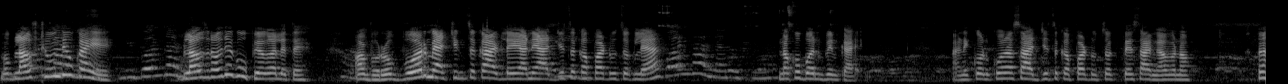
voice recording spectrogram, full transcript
मग ब्लाऊज ठेवून देऊ का हे? ब्लाऊज राहू दे का उपयोगाला ते आणि बरोबर मॅचिंगचं काढलंय आणि आजीचं कपाट उचकल्या नको बनबिन काय. आणि कोण कोण असं आजीचं कपाट उचकते सांगा म्हणा.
